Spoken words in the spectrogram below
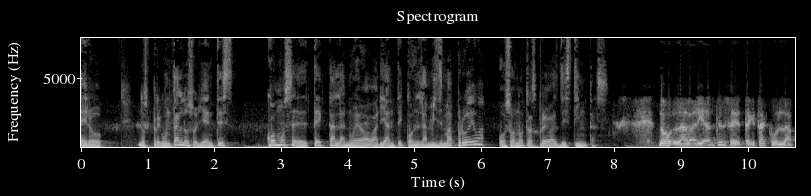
pero nos preguntan los oyentes cómo se detecta la nueva variante, ¿con la misma prueba o son otras pruebas distintas? No, la variante se detecta con la,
